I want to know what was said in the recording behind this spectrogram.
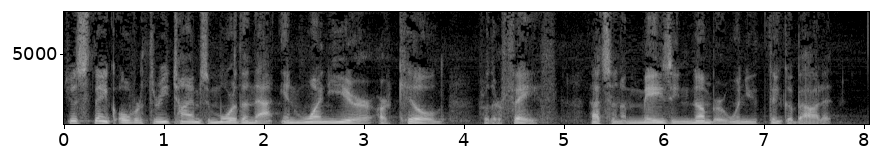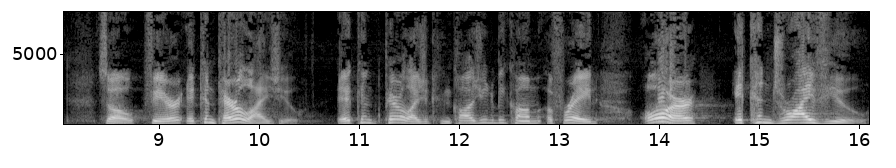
Just think over three times more than that in one year are killed for their faith. That's an amazing number when you think about it. So, fear, it can paralyze you. It can paralyze you, it can cause you to become afraid, or it can drive you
